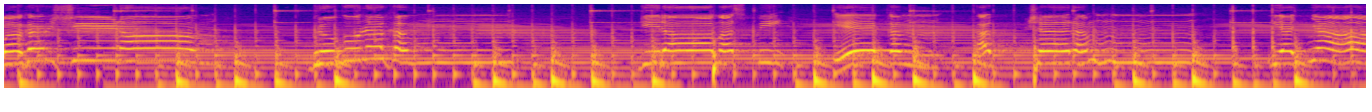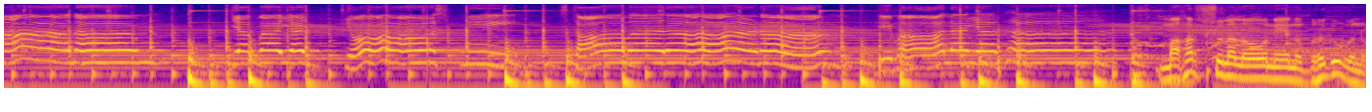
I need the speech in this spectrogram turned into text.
महर्षीणां भृगुरहम् गिरामस्मि एकम् अक्षरम् यज्ञानां जपयज्ञोऽस्मि स्थावराणां हिमालयः మహర్షులలో నేను భృగువును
